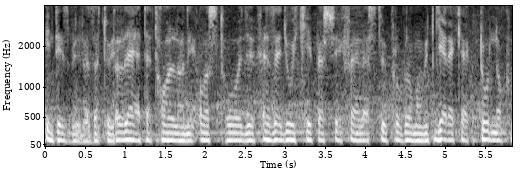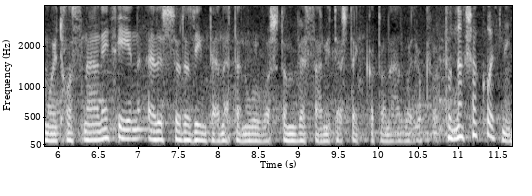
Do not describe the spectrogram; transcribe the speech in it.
intézményvezetője. Lehetett hallani azt, hogy ez egy új képességfejlesztő program, amit gyerekek tudnak majd használni. Én először az interneten olvastam, mivel számítástechnika tanár vagyok. Tudnak sakkozni?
